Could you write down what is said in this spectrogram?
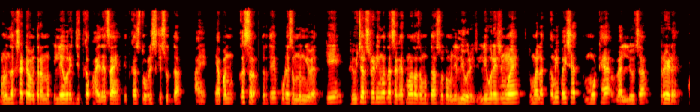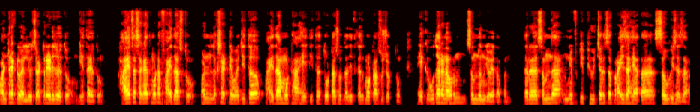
म्हणून लक्षात ठेवा मित्रांनो की लेवरेज जितका फायद्याचा आहे तितकाच तो रिस्की सुद्धा आहे. हे आपण कसं तर ते पुढे समजून घेऊयात की फ्युचर ट्रेडिंग मधला सगळ्यात महत्त्वाचा मुद्दा असतो तो म्हणजे लिव्हरेज लिव्हरेजमुळे तुम्हाला कमी पैशात मोठ्या व्हॅल्यूचा ट्रेड कॉन्ट्रॅक्ट व्हॅल्यूचा ट्रेड जो येतो घेता येतो. हा याचा सगळ्यात मोठा फायदा असतो. पण लक्षात ठेवा जिथं फायदा मोठा आहे तिथं तोटा सुद्धा तितकाच मोठा असू शकतो. एक उदाहरणावरून समजून घेऊयात आपण. तर समजा निफ्टी फ्युचरचं प्राइस आहे आता सव्वीस हजार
